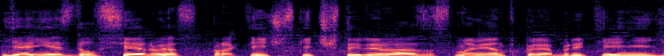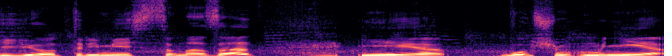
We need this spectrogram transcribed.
Я ездил в сервис практически 4 раза с момента приобретения ее 3 месяца назад. И, в общем, мне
